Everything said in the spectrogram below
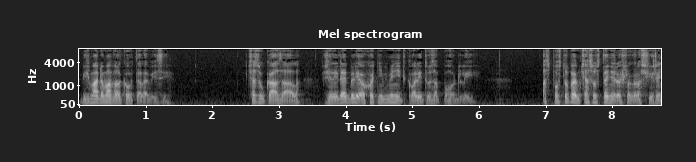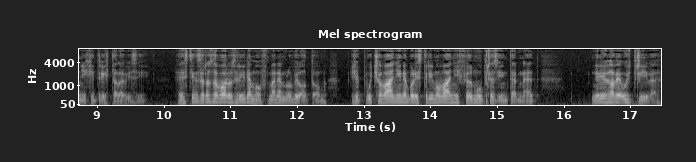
když má doma velkou televizi. Čas ukázal, že lidé byli ochotní vyměnit kvalitu za pohodlí. A s postupem času stejně došlo k rozšíření chytrých televizí. Hastings z rozhovoru s Reedem Hoffmanem mluvil o tom, že půjčování neboli streamování filmů přes internet měli v hlavě už dříve,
